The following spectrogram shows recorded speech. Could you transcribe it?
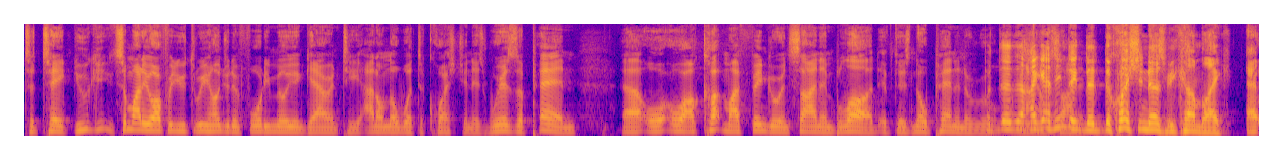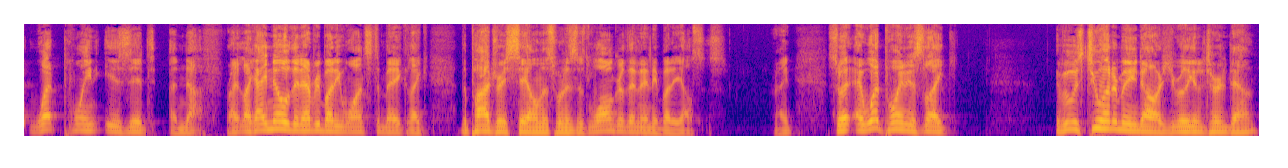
to take you. Somebody offer you 340 million guarantee. I don't know what the question is. Where's the pen? Uh, or, or I'll cut my finger and sign in blood if there's no pen in the room. But the, the, I, mean, I I'm think the, the, the question does become like, at what point is it enough, right? Like, I know that everybody wants to make like the Padres sale on this one is, is longer than anybody else's, right? So at, at what point is like, if it was two hundred million dollars, you really going to turn it down?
